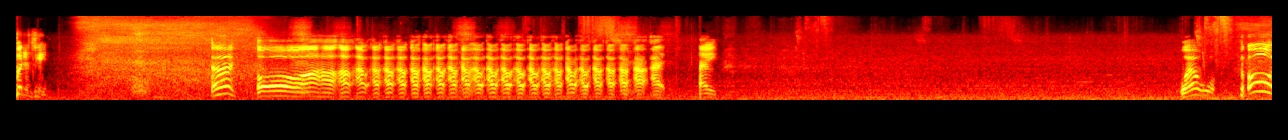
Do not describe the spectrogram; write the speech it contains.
But it's Hey! Oh! Hey! Well, oh,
